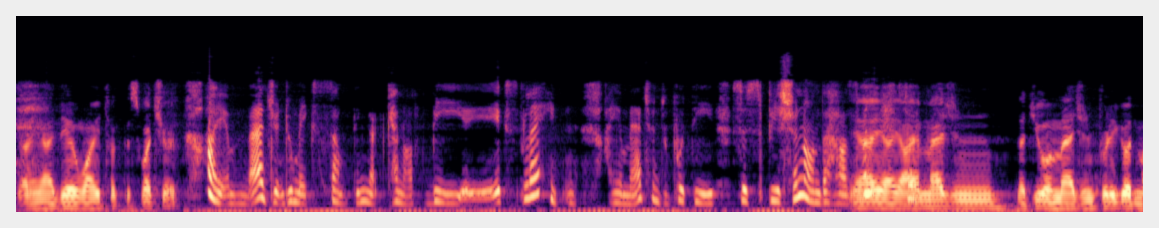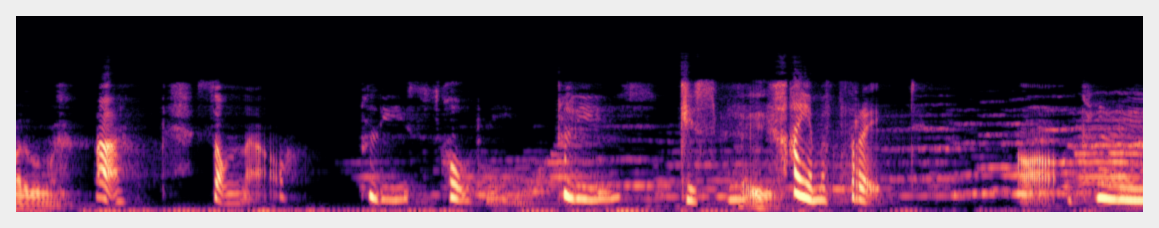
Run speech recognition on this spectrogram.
Got any idea why he took the sweatshirt? I imagine to make something that cannot be uh, explained. I imagine to put the suspicion on the husband. Yeah, yeah, yeah. I imagine that you imagine pretty good, my little one. Ah, so now, please hold me. Please kiss me. Hey. I am afraid. Oh, please.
